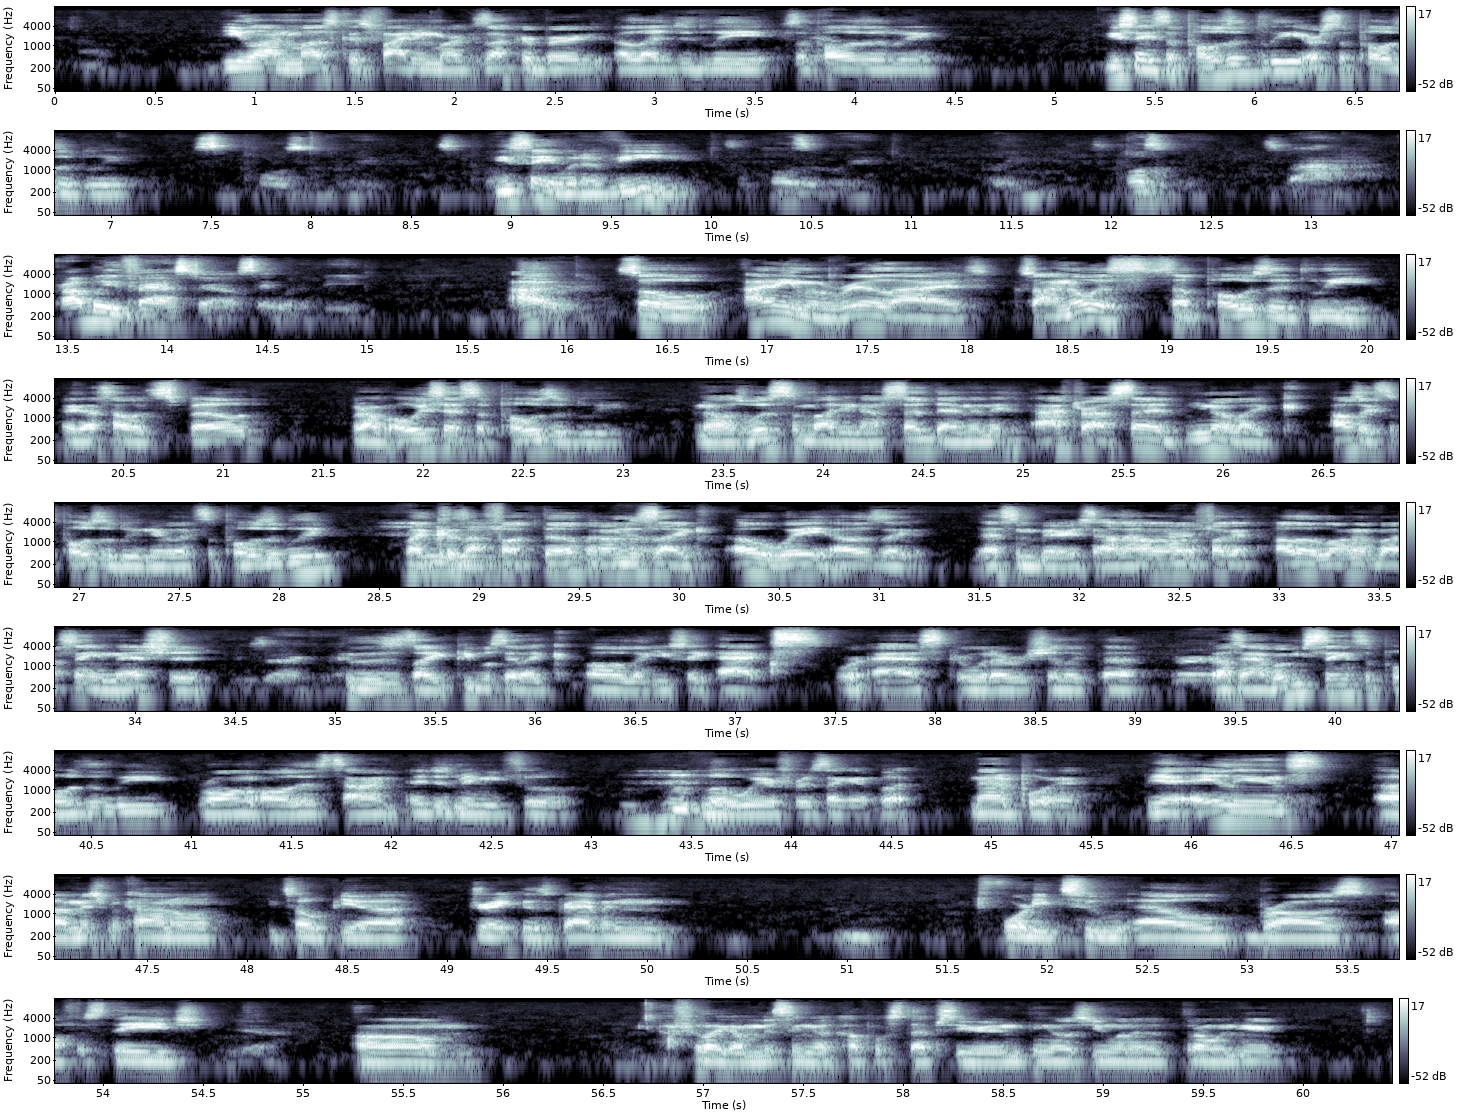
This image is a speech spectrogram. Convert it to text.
Elon Musk is fighting Mark Zuckerberg, allegedly, supposedly. You say supposedly or supposedly? Supposedly. You say it with a V. Supposedly. Supposedly. So, I don't know. Probably faster, I'll say with it be. I, Sure. So I didn't even realize. So I know it's supposedly, like that's how it's spelled, but I've always said supposedly. And I was with somebody and I said that, and then they, after I said, you know, like I was like supposedly, and they were like supposedly, like because I fucked up, and I'm just like, oh wait, I was like, that's embarrassing. I was like, how long, the fuck, how long am I saying that shit? Exactly. Because it's just like people say like, oh, like you say ax or ask or whatever shit like that. But I was like, I'm saying supposedly wrong all this time. It just made me feel a little weird for a second, but not important. But yeah, aliens, uh, Mitch McConnell, Utopia, Drake is grabbing 42L bras off a stage. Yeah. Um, I feel like I'm missing a couple steps here. Anything else you want to throw in here?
